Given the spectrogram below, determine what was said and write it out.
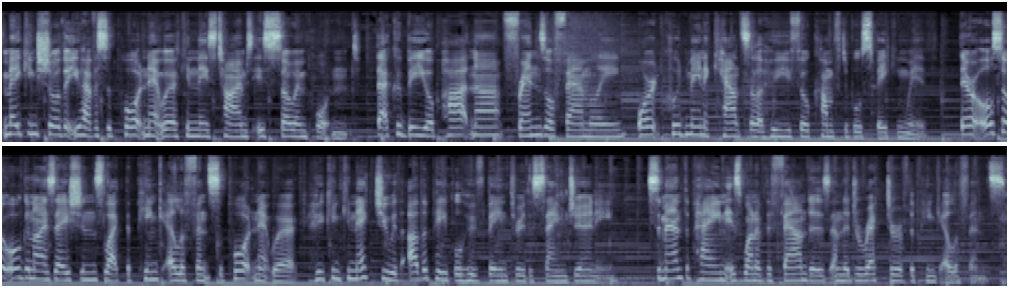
Making sure that you have a support network in these times is so important. That could be your partner, friends, or family, or it could mean a counsellor who you feel comfortable speaking with. There are also organisations like the Pink Elephant Support Network who can connect you with other people who've been through the same journey. Samantha Payne is one of the founders and the director of the Pink Elephants.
